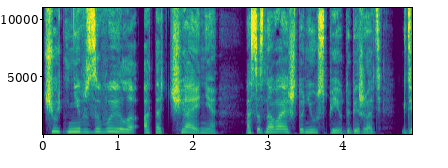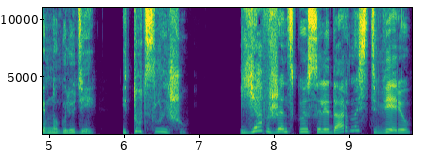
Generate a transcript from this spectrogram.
Чуть не взвыла от отчаяния, осознавая, что не успею добежать, где много людей. И тут слышу. «Я в женскую солидарность верю!»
